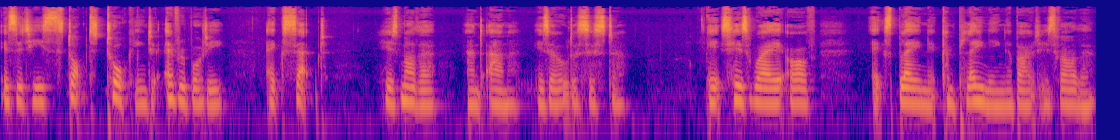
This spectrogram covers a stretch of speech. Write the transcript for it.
is that he's stopped talking to everybody except his mother and Anna, his older sister. It's his way of explaining, complaining about his father.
